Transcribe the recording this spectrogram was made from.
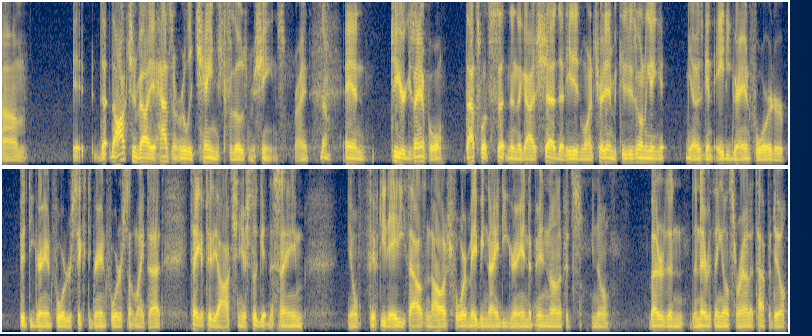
Um, it, the, the auction value hasn't really changed for those machines, right? No. And to your example, that's what's sitting in the guy's shed that he didn't want to trade in because he's going to get, you know, he's getting 80 grand for it or 50 grand for it or 60 grand for it or something like that. Take it to the auction, you're still getting the same, you know, 50 to 80,000 dollars for it, maybe 90 grand depending on if it's, you know, better than than everything else around it type of deal.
